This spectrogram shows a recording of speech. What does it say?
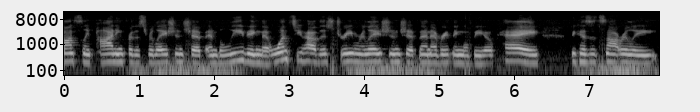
constantly pining for this relationship and believing that once you have this dream relationship, then everything will be okay because it's not really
